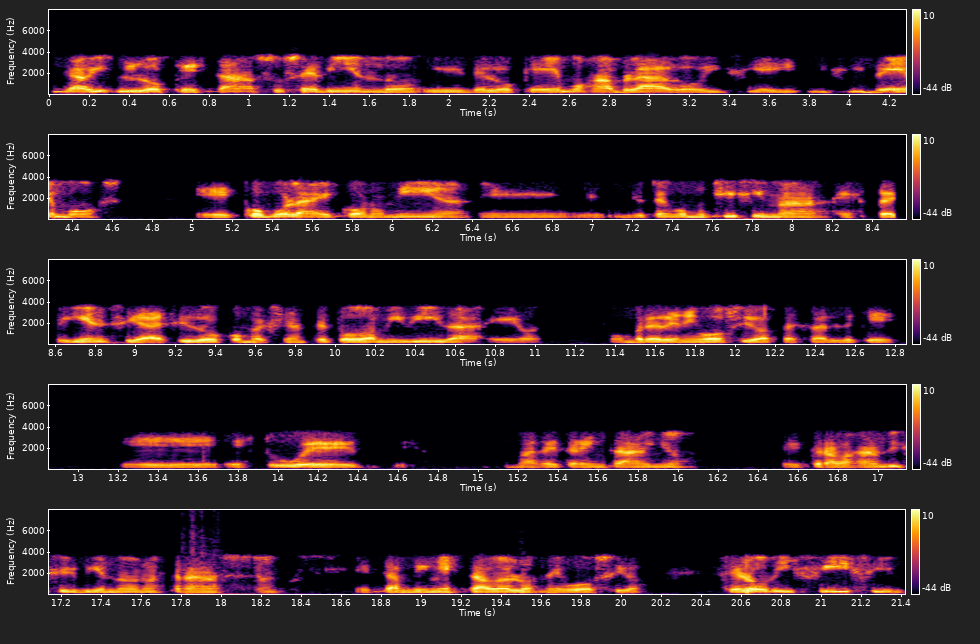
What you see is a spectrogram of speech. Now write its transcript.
Gaby, lo que está sucediendo y de lo que hemos hablado y si, vemos eh, cómo la economía, eh, yo tengo muchísima experiencia, he sido comerciante toda mi vida, eh, hombre de negocio, a pesar de que estuve más de 30 años trabajando y sirviendo a nuestra nación, también he estado en los negocios sé lo difícil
